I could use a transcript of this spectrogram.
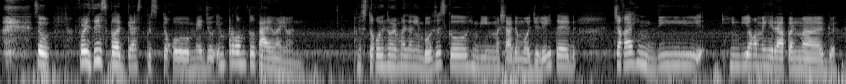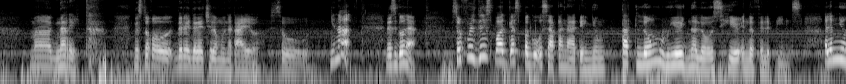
so, for this podcast, gusto ko medyo impromptu tayo ngayon. Gusto ko normal lang yung boses ko, hindi masyadong modulated, tsaka hindi hindi ako mahirapan mag mag-narrate. gusto ko dire-diretso lang muna tayo. So, yun na. Let's go na. So for this podcast, pag-uusapan natin yung tatlong weird na laws here in the Philippines. Alam nyo,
